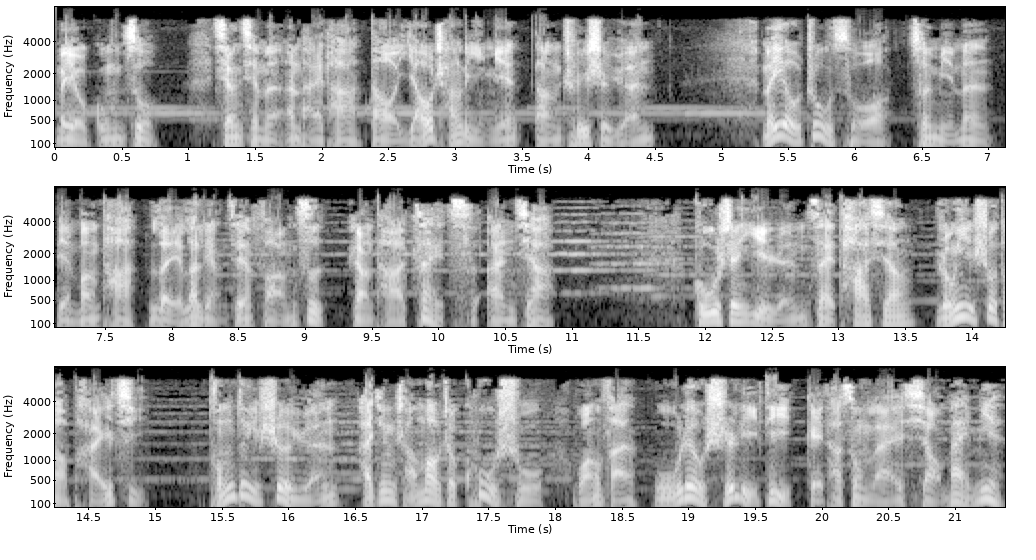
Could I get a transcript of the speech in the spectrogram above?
没有工作，乡亲们安排他到窑厂里面当炊事员。没有住所，村民们便帮他垒了两间房子，让他在此安家。孤身一人在他乡，容易受到排挤。同队社员还经常冒着酷暑，往返五六十里地给他送来小麦面。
